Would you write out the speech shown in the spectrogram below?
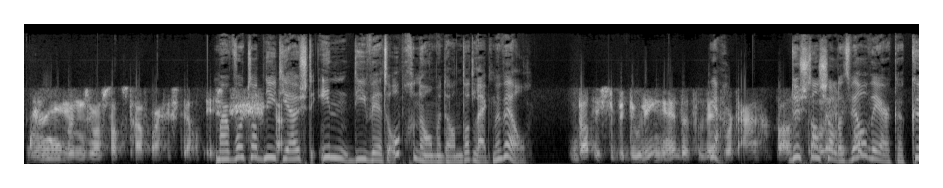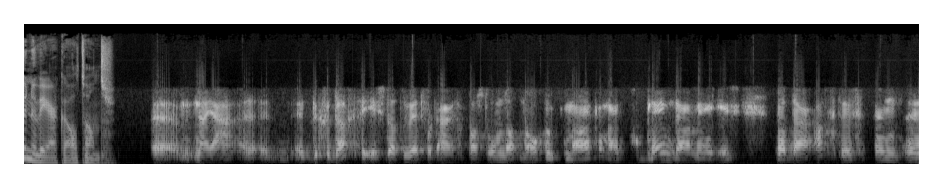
noemen zoals dat strafbaar gesteld is. Maar wordt dat niet juist in die wet opgenomen dan? Dat lijkt me wel. Dat is de bedoeling, hè, dat de wet ja. wordt aangepast. Dus dan zal het wel werken, kunnen werken althans. Nou ja, uh, de gedachte is dat de wet wordt aangepast om dat mogelijk te maken. Maar het probleem daarmee is dat daarachter een uh,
